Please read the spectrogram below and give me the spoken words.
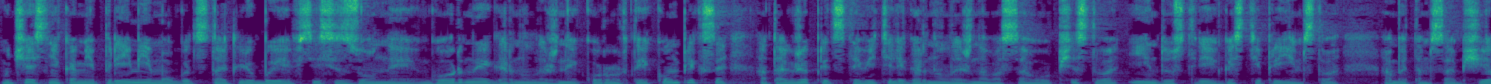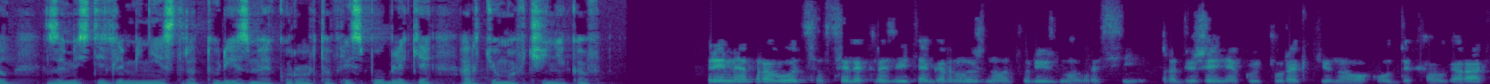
Участниками премии могут стать любые всесезонные горные, горнолыжные курорты и комплексы, а также представители горнолыжного сообщества и индустрии гостеприимства. Об этом сообщил заместитель министра туризма и курортов республики Артем Овчинников. Премия проводится в целях развития горнолыжного туризма в России, продвижения культуры активного отдыха в горах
